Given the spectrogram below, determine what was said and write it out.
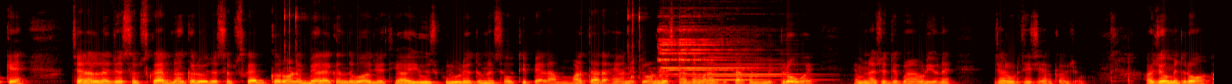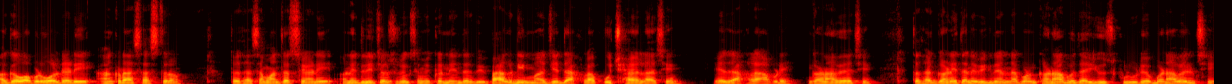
ઓકે ચેનલને જો સબસ્ક્રાઇબ ન કર્યો તો સબસ્ક્રાઇબ કરો અને બેલાઇકન દબાવો, જેથી આ યુઝફુલ વીડિયો તમને સૌથી પહેલાં મળતા રહે અને ધોરણ દસના તમારા જેટલા પણ મિત્રો હોય એમના સુધી પણ આ વિડીયોને જરૂરથી શેર કરજો. હવે જો મિત્રો, અગાઉ આપણે ઓલરેડી આંકડાશાસ્ત્ર તથા સમાંતર શ્રેણી અને દ્વિચલ સુરેખ સમીકરણની અંદર વિભાગ ડીમાં જે દાખલા પૂછાયેલા છે, એ દાખલા આપણે ગણાવ્યા છે. તથા ગણિત અને વિજ્ઞાનના પણ ઘણા બધા યુઝફુલ વીડિયો બનાવેલ છે.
